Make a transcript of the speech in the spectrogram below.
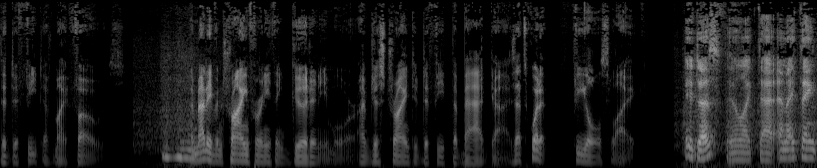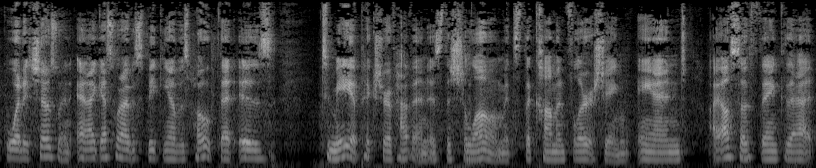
the defeat of my foes. Mm-hmm. I'm not even trying for anything good anymore. I'm just trying to defeat the bad guys. That's what it feels like. It does feel like that. And I think what it shows when, and I guess what I was speaking of is hope that is, to me, a picture of heaven is the shalom. It's the common flourishing. And I also think that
